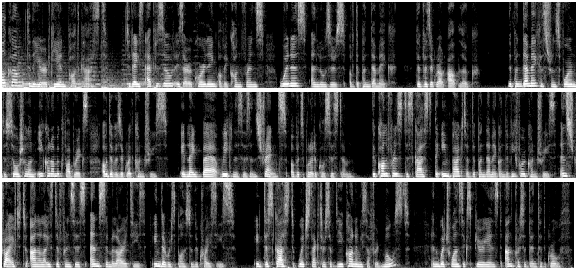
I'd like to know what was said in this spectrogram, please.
Welcome to the European Podcast. Today's episode is a recording of a conference, Winners and Losers of the Pandemic, the Visegrad Outlook. The pandemic has transformed the social and economic fabrics of the Visegrad countries. It laid bare weaknesses and strengths of its political system. The conference discussed the impact of the pandemic on the V4 countries and strived to analyze differences and similarities in their response to the crises. It discussed which sectors of the economy suffered most and which ones experienced unprecedented growth.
